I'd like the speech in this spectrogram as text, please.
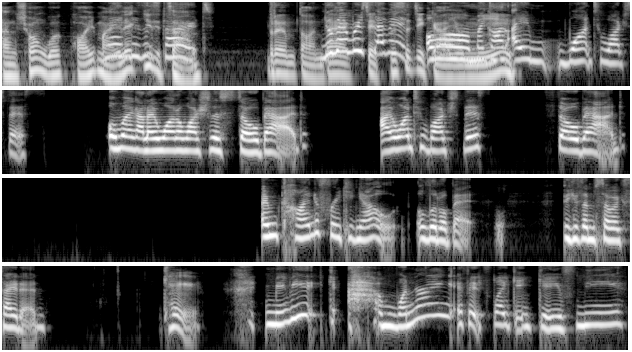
ทางช่อง Workpoint หมาย When เลข does it 23 start? เริ่มตอนแรก November 7พฤศ 7th. จิกายน Oh my นี้ god, I want to watch this. Oh my god, I want to watch this so bad. I want to watch this so bad. I'm kind of freaking out a little bit because I'm so excited. Okay. Maybe I'm wondering if it's like it gave me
